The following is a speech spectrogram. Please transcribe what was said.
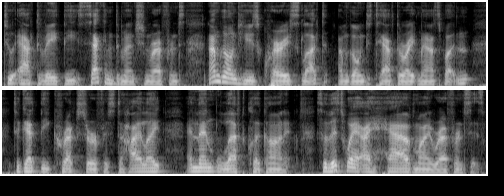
to activate the second dimension reference. And I'm going to use query select. I'm going to tap the right mouse button to get the correct surface to highlight, and then left click on it. So this way I have my references.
